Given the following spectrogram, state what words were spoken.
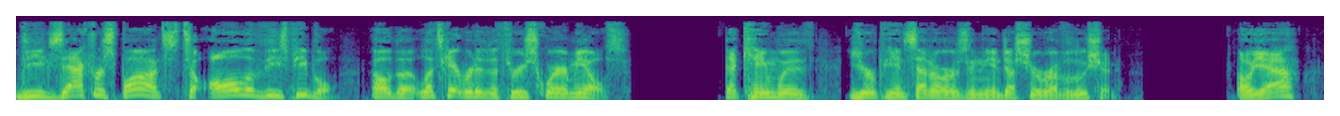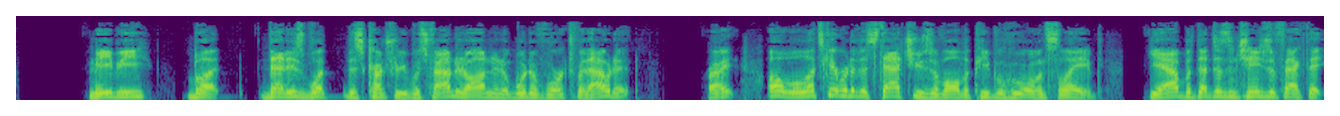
the exact response to all of these people. Oh, the let's get rid of the three square meals that came with European settlers in the Industrial Revolution. Oh, yeah? Maybe, but that is what this country was founded on, and it would have worked without it, right? Oh, well, let's get rid of the statues of all the people who owned enslaved. Yeah, but that doesn't change the fact that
